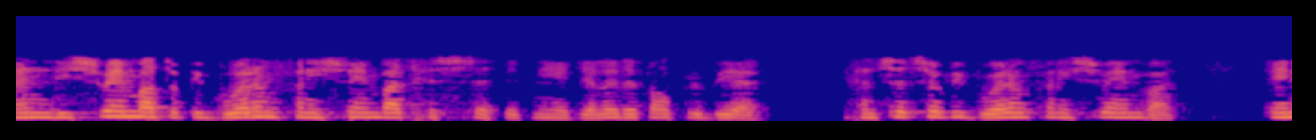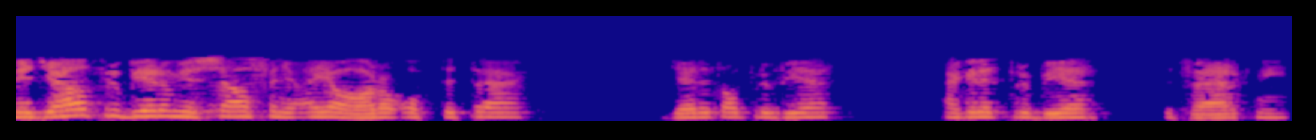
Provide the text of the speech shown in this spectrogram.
in die swembad op die bodem van die swembad gesit het nie. Het julle dit al probeer? Jy gaan sit so op die bodem van die swembad en het jy al probeer om jouself van jou eie hare op te trek? Het jy dit al probeer? Ek het dit probeer. Dit werk nie.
